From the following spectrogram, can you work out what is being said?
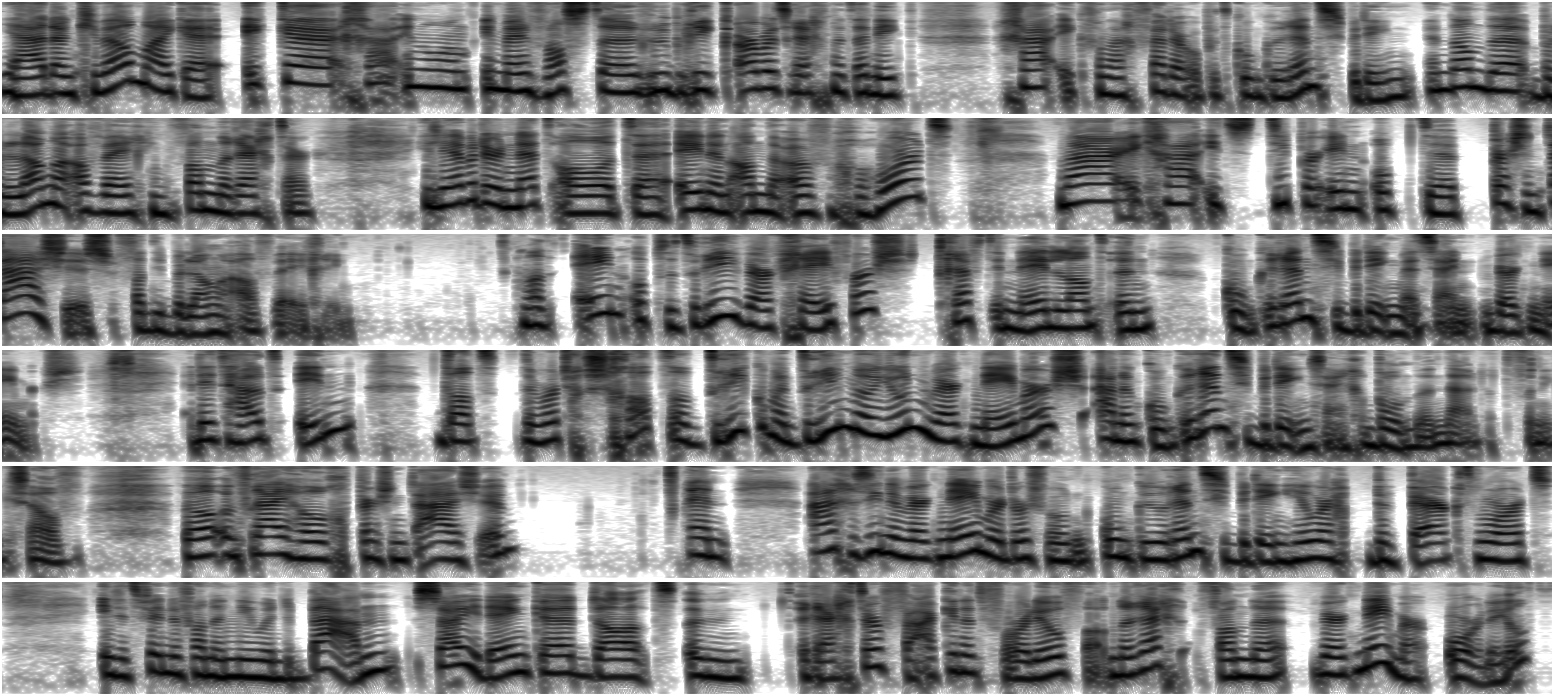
Ja, dankjewel Maaike. Ik eh, ga in, in mijn vaste rubriek arbeidsrecht met Aniek... ga ik vandaag verder op het concurrentiebeding... en dan de belangenafweging van de rechter. Jullie hebben er net al het eh, een en ander over gehoord... maar ik ga iets dieper in op de percentages van die belangenafweging. Want één op de drie werkgevers treft in Nederland een concurrentiebeding met zijn werknemers. En dit houdt in dat er wordt geschat dat 3,3 miljoen werknemers aan een concurrentiebeding zijn gebonden. Nou, dat vind ik zelf wel een vrij hoog percentage. En aangezien een werknemer door zo'n concurrentiebeding heel erg beperkt wordt in het vinden van een nieuwe baan, zou je denken dat een rechter vaak in het voordeel van de, recht, van de werknemer oordeelt.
